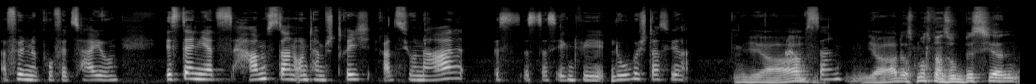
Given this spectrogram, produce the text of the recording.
erfüllende Prophezeiung. Ist denn jetzt Hamstern unterm Strich rational? Ist, ist das irgendwie logisch, dass wir ja, ja, das muss man so ein bisschen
